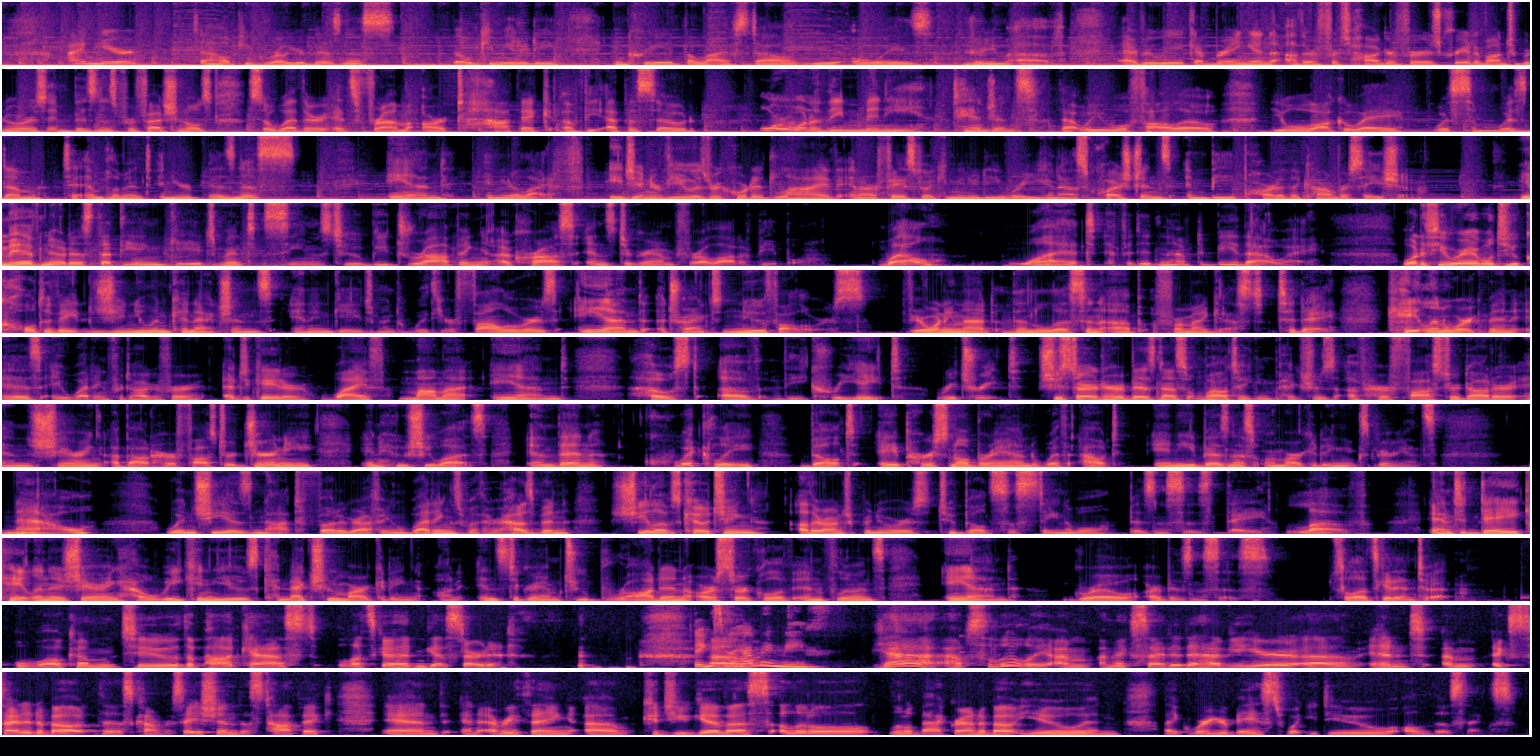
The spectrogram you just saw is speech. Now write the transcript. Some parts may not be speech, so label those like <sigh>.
I'm here to help you grow your business build community, and create the lifestyle you always dream of. Every week, I bring in other photographers, creative entrepreneurs, and business professionals. So, whether it's from our topic of the episode or one of the many tangents that we will follow, you will walk away with some wisdom to implement in your business and in your life. Each interview is recorded live in our Facebook community where you can ask questions and be part of the conversation. You may have noticed that the engagement seems to be dropping across Instagram for a lot of people. Well, what if it didn't have to be that way? What if you were able to cultivate genuine connections and engagement with your followers and attract new followers? If you're wanting that, then listen up for my guest today. Katelyn Workman is a wedding photographer, educator, wife, mama, and host of the Create retreat. She started her business while taking pictures of her foster daughter and sharing about her foster journey and who she was, and then quickly built a personal brand without any business or marketing experience. Now, when she is not photographing weddings with her husband, she loves coaching other entrepreneurs to build sustainable businesses they love. And today, Katelyn is sharing how we can use connection marketing on Instagram to broaden our circle of influence and grow our businesses. So let's get into it. Welcome to the podcast. Let's go ahead and get started. <laughs> Thanks for um, having me. Yeah, absolutely. I'm I'm excited to have you here, um, and I'm excited about this conversation, this topic, and and everything. Um, could you give us a little little background about you and like where you're based, what you do, all of those things?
